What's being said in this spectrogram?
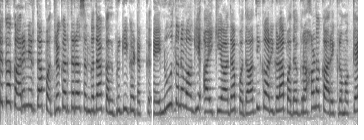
ಕರ್ನಾಟಕ ಕಾರ್ಯನಿರತ ಪತ್ರಕರ್ತರ ಸಂಘದ ಕಲಬುರಗಿ ಘಟಕಕ್ಕೆ ನೂತನವಾಗಿ ಆಯ್ಕೆಯಾದ ಪದಾಧಿಕಾರಿಗಳ ಪದಗ್ರಹಣ ಕಾರ್ಯಕ್ರಮಕ್ಕೆ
